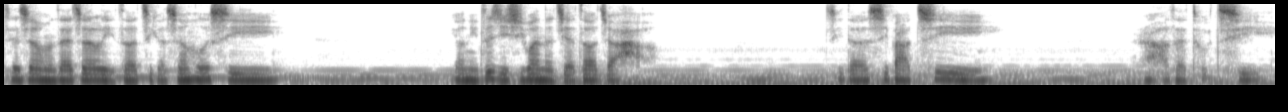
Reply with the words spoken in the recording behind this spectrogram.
接着，我们在这里做几个深呼吸，用你自己习惯的节奏就好。记得吸饱气，然后再吐气。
